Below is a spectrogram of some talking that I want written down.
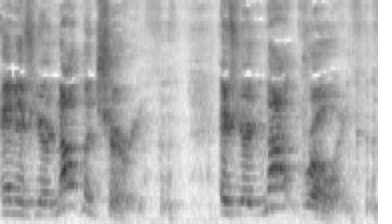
And if you're not maturing, if you're not growing,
